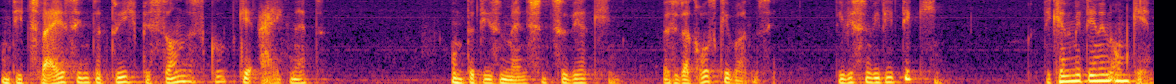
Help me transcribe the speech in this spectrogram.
Und die zwei sind natürlich besonders gut geeignet, unter diesen Menschen zu wirken, weil sie da groß geworden sind. Die wissen, wie die dicken. Die können mit denen umgehen.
